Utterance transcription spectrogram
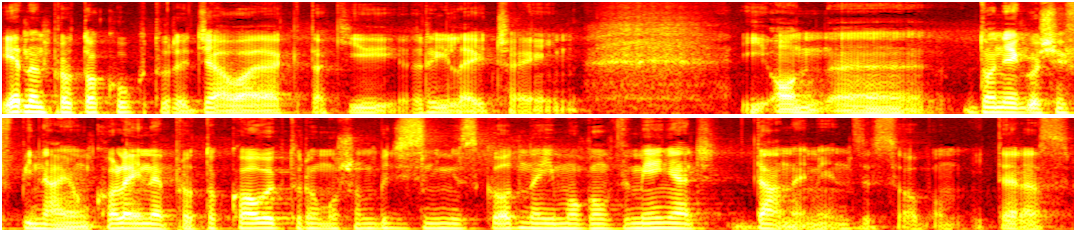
jeden protokół, który działa jak taki relay chain i on, e, do niego się wpinają kolejne protokoły, które muszą być z nim zgodne i mogą wymieniać dane między sobą. I teraz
